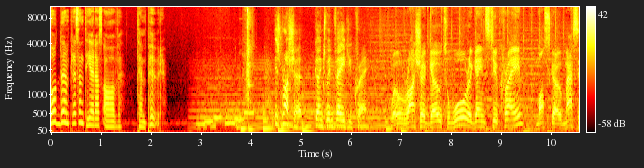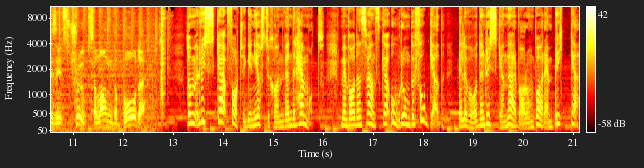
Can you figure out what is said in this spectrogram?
Podden presenteras av Tempur. Is Russia going to invade Ukraine? Will Russia go to war against Ukraine? Moscow masses its troops along the border. De ryska fartygen i Östersjön vänder hemåt. Men var den svenska oron befogad? Eller var den ryska närvaron bara en bricka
